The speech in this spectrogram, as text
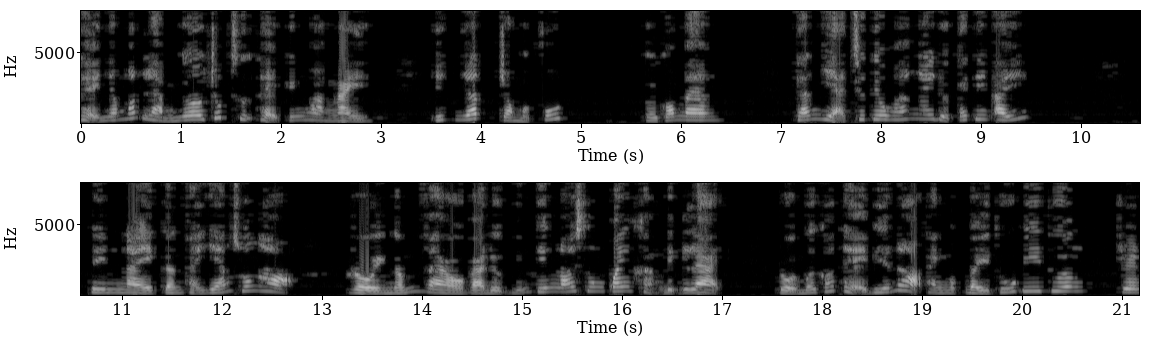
thể nhắm mắt làm ngơ trước sự thể kinh hoàng này, ít nhất trong một phút. Tôi có mang, khán giả chưa tiêu hóa ngay được cái tin ấy. Tin này cần phải dán xuống họ, rồi ngấm vào và được những tiếng nói xung quanh khẳng định lại, rồi mới có thể biến họ thành một bầy thú bi thương, rên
